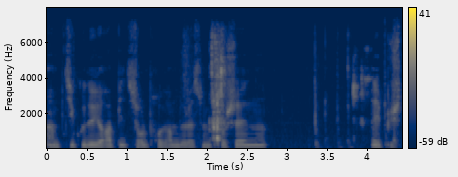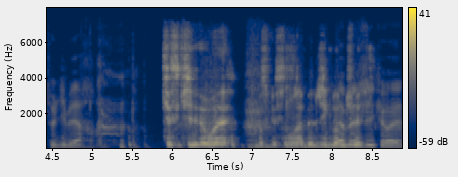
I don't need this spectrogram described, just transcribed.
un petit coup d'œil rapide sur le programme de la semaine prochaine, et puis je te libère. Qu'est-ce qui. Ouais, parce que sinon la Belgique va La me tuer. Belgique, ouais.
